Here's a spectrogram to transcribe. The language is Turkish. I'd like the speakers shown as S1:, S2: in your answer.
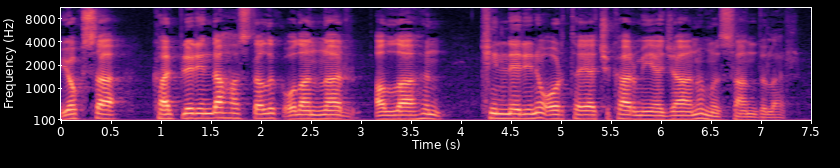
S1: Yoksa kalplerinde hastalık olanlar Allah'ın kinlerini ortaya çıkarmayacağını mı sandılar?''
